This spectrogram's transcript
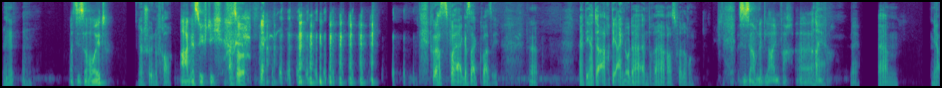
Mhm. mhm. Was ist sie heute? Eine schöne Frau. Agersüchtig. Also. Ja. du hast es vorher gesagt quasi. Ja. Ja, die hatte auch die eine oder andere Herausforderung. Es ist auch nicht einfach. Äh, nee, einfach. Nee. Ähm, ja.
